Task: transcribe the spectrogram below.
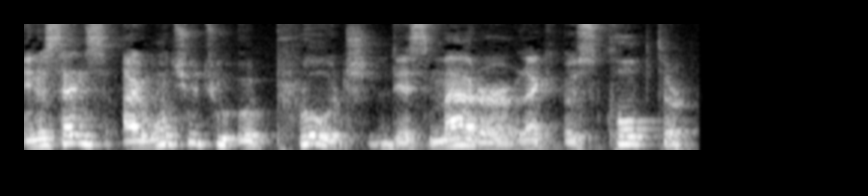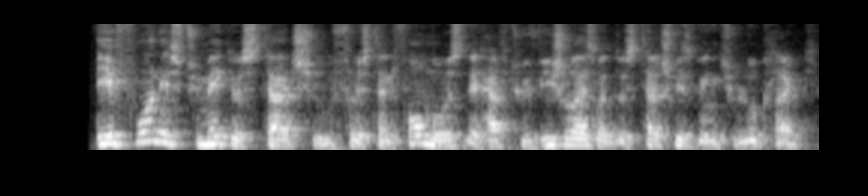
In a sense, I want you to approach this matter like a sculptor. If one is to make a statue, first and foremost, they have to visualize what the statue is going to look like.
